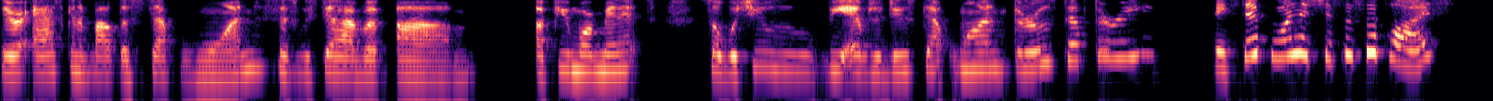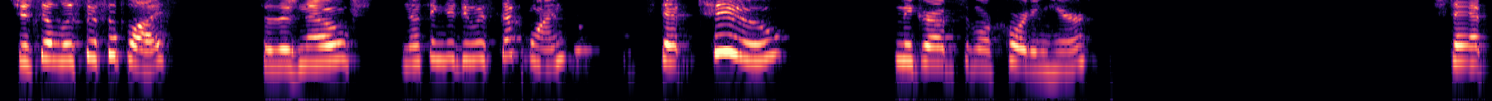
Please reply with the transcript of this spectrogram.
They were asking about the step one since we still have a um a few more minutes. So would you be able to do step one through step three? Okay, step one is just the supplies just a list of supplies. So there's no, nothing to do with step one. Step two, let me grab some more cording here. Step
